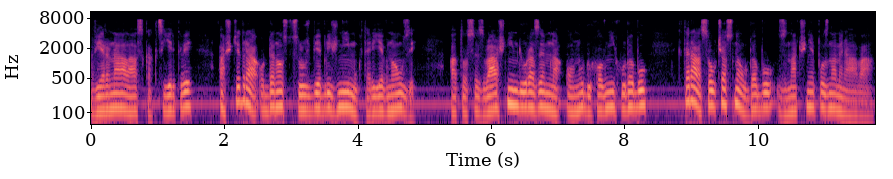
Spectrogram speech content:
věrná láska k církvi a štědrá oddanost službě bližnímu, který je v nouzi, a to se zvláštním důrazem na onu duchovní chudobu, která současnou dobu značně poznamenává.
